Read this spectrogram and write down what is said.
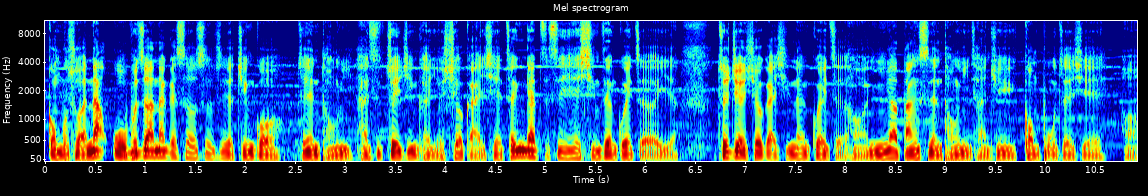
公布出来。那我不知道那个时候是不是有经过这人同意，还是最近可能有修改一些？这应该只是一些行政规则而已的。最近有修改行政规则哈，你要当事人同意才去公布这些哈。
